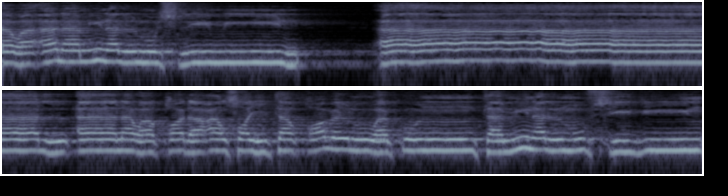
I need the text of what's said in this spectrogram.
وأنا من المسلمين. الآن وقد عصيت قبل وكنت من المفسدين.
